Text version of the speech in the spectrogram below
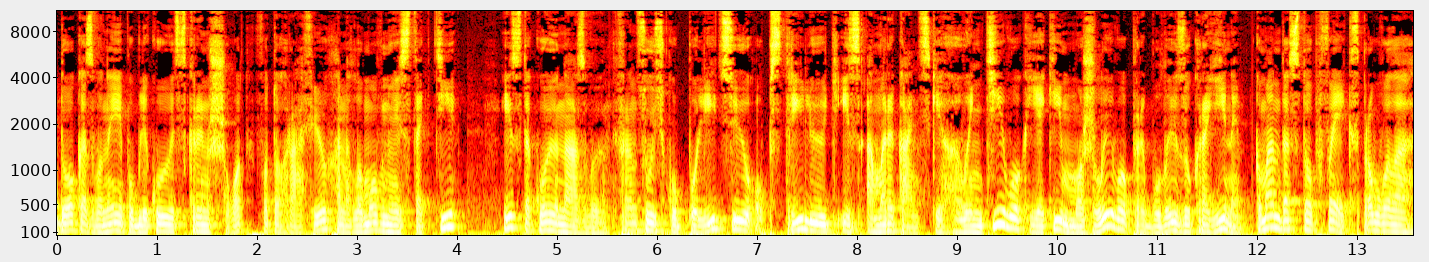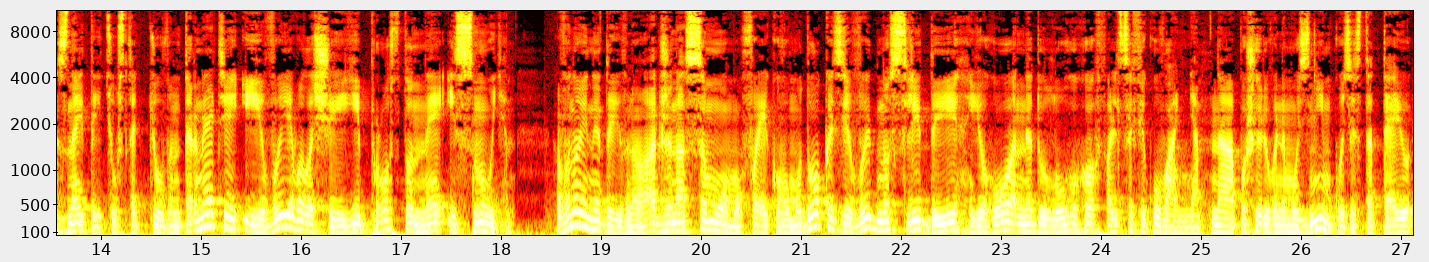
доказ, вони публікують скриншот, фотографію англомовної статті із такою назвою: Французьку поліцію обстрілюють із американських гвинтівок, які можливо прибули з України. Команда StopFake спробувала знайти цю статтю в інтернеті і виявила, що її просто не існує. Воно й не дивно, адже на самому фейковому доказі видно сліди його недолугого фальсифікування. На поширюваному знімку зі статтею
